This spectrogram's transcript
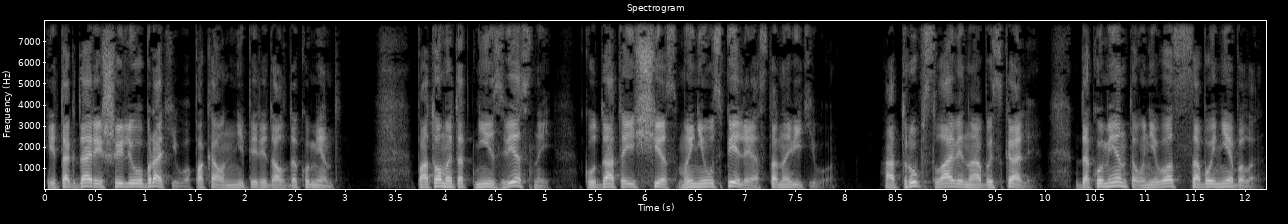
и тогда решили убрать его, пока он не передал документ. Потом этот неизвестный куда-то исчез, мы не успели остановить его. А труп Славина обыскали. Документа у него с собой не было.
